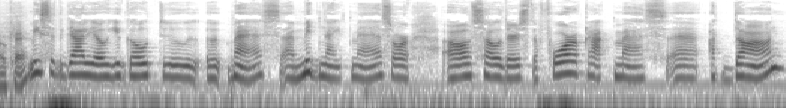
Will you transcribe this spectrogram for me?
Okay. Misa de Gallo, you go to uh, Mass, uh, midnight Mass, or also there's the four o'clock Mass uh, at dawn.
